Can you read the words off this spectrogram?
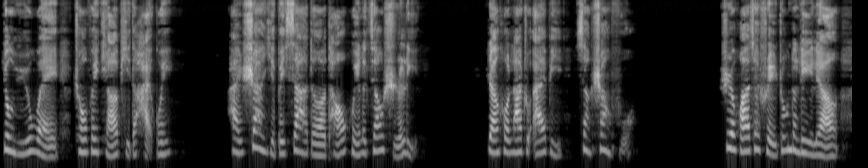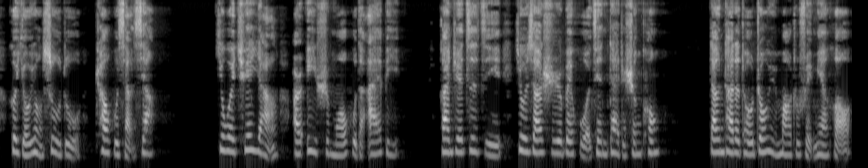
用鱼尾抽飞调皮的海龟，海扇也被吓得逃回了礁石里，然后拉住艾比。向上浮，日华在水中的力量和游泳速度超乎想象。因为缺氧而意识模糊的艾比，感觉自己就像是被火箭带着升空。当他的头终于冒出水面后，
